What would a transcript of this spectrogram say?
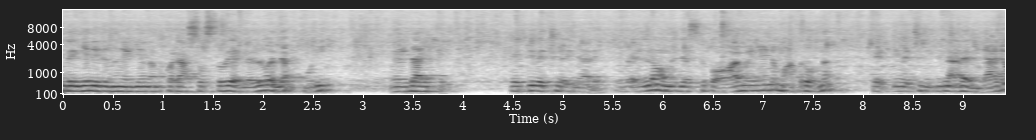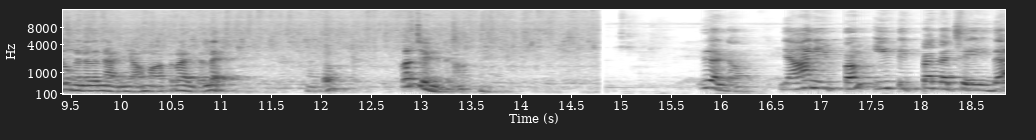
ഇതെങ്ങനെ ഇരുന്ന് കഴിഞ്ഞാൽ നമുക്കൊരു അസ്വസ്ഥതയല്ലതുമല്ല മുടി ഇതായിട്ട് കെട്ടി വെച്ച് കഴിഞ്ഞാൽ വെള്ളം ഒന്ന് ജസ്റ്റ് പോകാൻ വേണ്ടിയിട്ട് മാത്രം ഒന്ന് കെട്ടി വെച്ചിരിക്കുന്നതാണ്. എല്ലാവരും അങ്ങനെ തന്നെയാണ് ഞാൻ മാത്രമല്ല അപ്പം കുറച്ച് കഴിഞ്ഞിട്ട് കാണാം. ഇത് കണ്ടോ? ഞാനിപ്പം ഈ ടിപ്പൊക്കെ ചെയ്ത്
